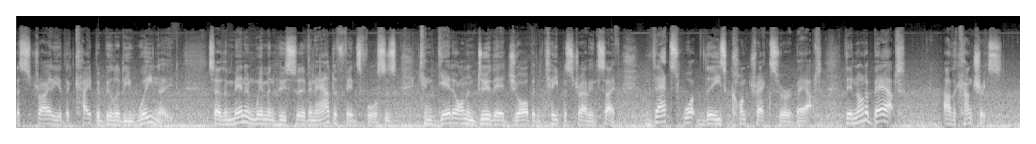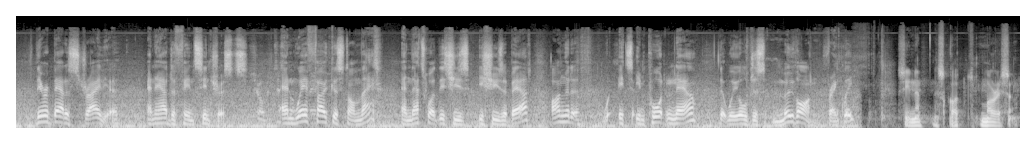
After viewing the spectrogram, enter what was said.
Australia the capability we need so the men and women who serve in our defence forces can get on and do their job and keep Australians safe. That's what these contracts are about. They're not about other countries, they're about Australia and our defence interests. Sure, and we're focused on that, and that's what this is, issue's about. I'm gonna, it's important now that we all just move on, frankly. Siinä Scott Morrison.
